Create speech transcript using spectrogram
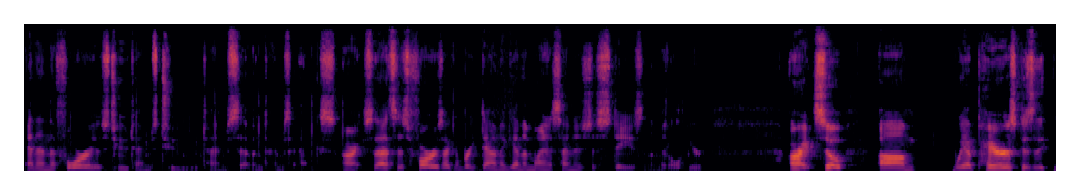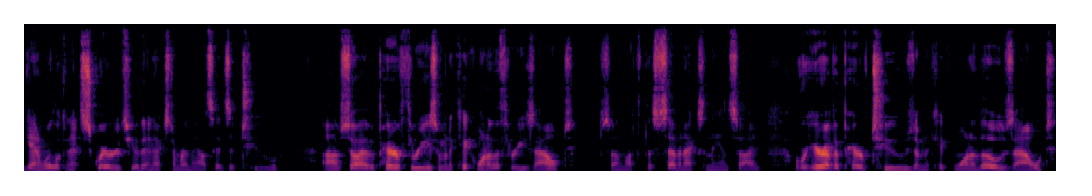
And then the 4 is 2 times 2 times 7 times x. All right, so that's as far as I can break down. Again, the minus sign is just stays in the middle here. All right, so um, we have pairs because, again, we're looking at square roots here. The index number on the outside is a 2. Um, so I have a pair of 3s. I'm going to kick one of the 3s out. So I'm left with a 7x on the inside. Over here I have a pair of 2s. I'm going to kick one of those out.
